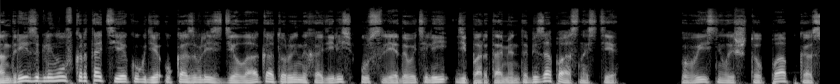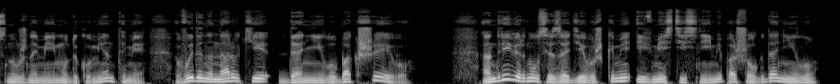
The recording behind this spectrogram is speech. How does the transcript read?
Андрей заглянул в картотеку, где указывались дела, которые находились у следователей Департамента безопасности. Выяснилось, что папка с нужными ему документами выдана на руки Данилу Бакшееву. Андрей вернулся за девушками и вместе с ними пошел к Данилу.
